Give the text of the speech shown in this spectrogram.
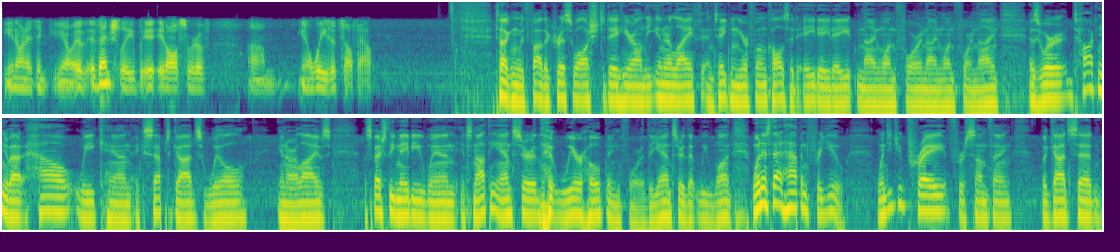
you know. And I think you know eventually it, it all sort of um, you know weighs itself out. Talking with Father Chris Walsh today here on The Inner Life and taking your phone calls at 888 914 9149 as we're talking about how we can accept God's will in our lives, especially maybe when it's not the answer that we're hoping for, the answer that we want. When has that happened for you? When did you pray for something, but God said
